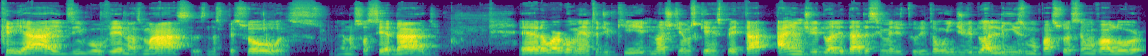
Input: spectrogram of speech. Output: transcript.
criar e desenvolver nas massas, nas pessoas, né, na sociedade, era o argumento de que nós tínhamos que respeitar a individualidade acima de tudo. Então, o individualismo passou a ser um valor,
